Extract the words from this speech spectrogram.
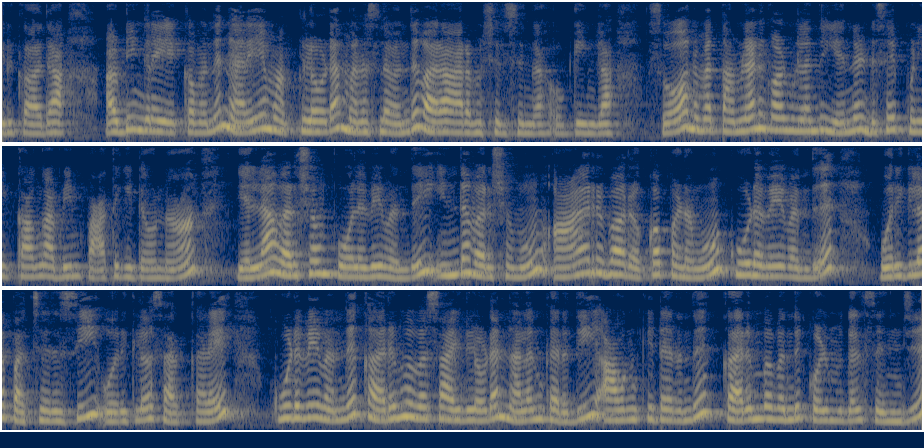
இருக்காதா? அப்படிங்கிற இயக்கம் வந்து நிறைய மக்களோட மனசில் வந்து வர ஆரம்பிச்சிருச்சுங்க. ஓகேங்களா? ஸோ நம்ம தமிழ்நாடு கவர்மெண்ட்லேருந்து என்ன டிசைட் பண்ணியிருக்காங்க அப்படின்னு பார்த்துக்கிட்டோம்னா எல்லா வருஷம் போலவே வந்து இந்த வருஷமும் ஆயிரம் ரூபாய் ரொக்க பணமும் கூடவே வந்து ஒரு கிலோ பச்சரிசி ஒரு கிலோ சர்க்கரை கூடவே வந்து கரும்பு விவசாயிகளோட நலன் கருதி அவங்க கிட்ட வந்து கரும்பை வந்து கொள்முதல் செஞ்சு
